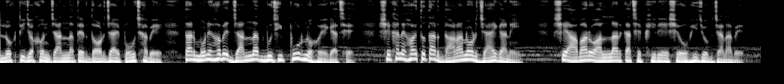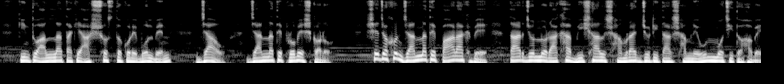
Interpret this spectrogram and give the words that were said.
লোকটি যখন জান্নাতের দরজায় পৌঁছাবে, তার মনে হবে জান্নাত বুঝি পূর্ণ হয়ে গেছে, সেখানে হয়তো তার দাঁড়ানোর জায়গা নেই। সে আবারও আল্লাহর কাছে ফিরে এসে অভিযোগ জানাবে। কিন্তু আল্লাহ তাকে আশ্বস্ত করে বলবেন, যাও, জান্নাতে প্রবেশ করো। সে যখন জান্নাতে পা রাখবে, তার জন্য রাখা বিশাল সাম্রাজ্যটি তার সামনে উন্মোচিত হবে।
